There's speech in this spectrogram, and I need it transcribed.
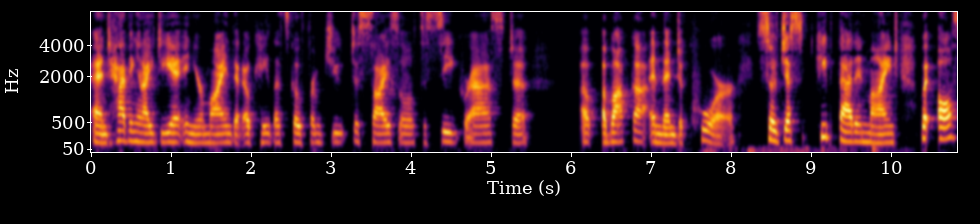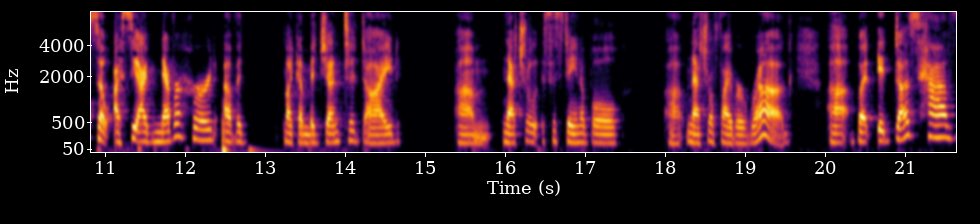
and having an idea in your mind that, okay, let's go from jute to sisal to seagrass to abaca and then decor. So just keep that in mind. But also I see, I've never heard of a, like a magenta dyed, um, natural, sustainable, uh, natural fiber rug. Uh, but it does have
